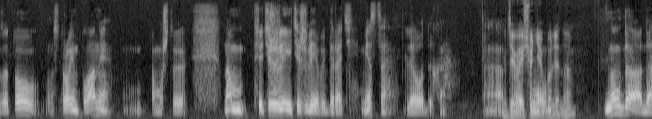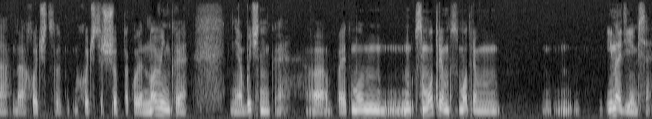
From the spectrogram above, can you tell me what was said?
зато строим планы, потому что нам все тяжелее и тяжелее выбирать место для отдыха. Э, Где Поэтому... вы еще не были, да? Ну да, да, да. Хочется, хочется что-то такое новенькое, необычненькое. Э, поэтому смотрим, смотрим и надеемся.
